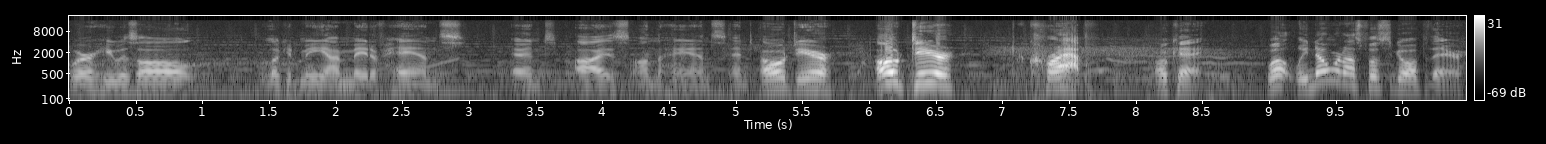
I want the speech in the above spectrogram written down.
where he was all, look at me, I'm made of hands, and eyes on the hands, and oh dear, oh dear, crap. Okay, well, we know we're not supposed to go up there,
